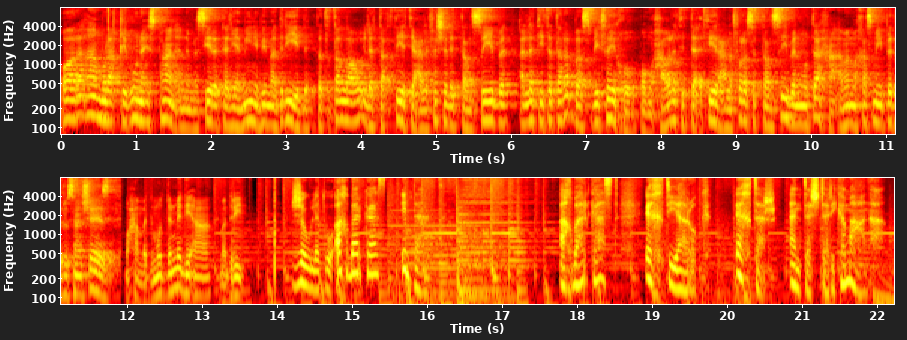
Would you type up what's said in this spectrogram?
ورأى مراقبون إسبان أن مسيرة اليمين بمدريد تتطلع إلى التغطية على فشل التنصيب التي تتربص بفيخو ومحاولة التأثير على فرص التنصيب المتاحة أمام خصمه بيدرو سانشيز. محمد المدن ميديا مدريد. جولة أخبار كاست انتهت. أخبار كاست اختيارك. اختر أن تشترك معنا.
